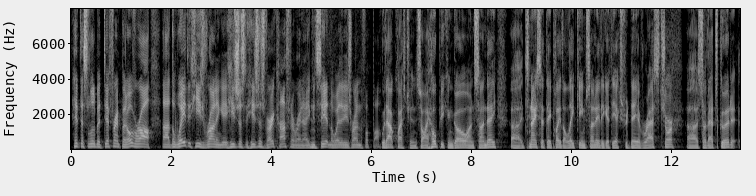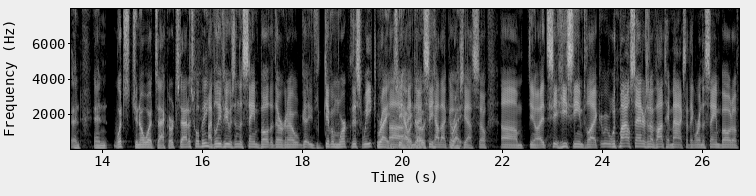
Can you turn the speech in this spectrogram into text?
hit this a little bit different. But overall, uh, the way that he's running, he's just he's just very confident right now. You can see it in the way that he's running the football. Without question. So I hope he can go on Sunday. Uh, it's nice that they play the late game Sunday. They get the extra day of rest. Sure. Uh, so that's good. And and what's do you know what Zach Ertz status will be? I believe he was in the same boat that they were going to give him work this week, Right, and see how it and, and goes. see how that goes. Right. Yeah. So, um, you know, it's he seemed like with Miles Sanders and Avonte Maddox, I think we're in the same boat of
